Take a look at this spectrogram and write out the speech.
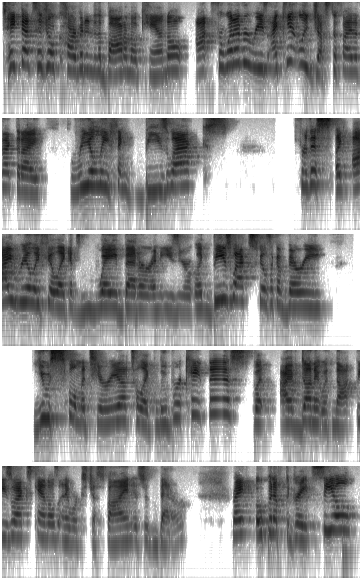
take that sigil, carve it into the bottom of a candle. I, for whatever reason, I can't really justify the fact that I really think beeswax for this. Like, I really feel like it's way better and easier. Like, beeswax feels like a very useful material to like lubricate this, but I've done it with not beeswax candles and it works just fine. It's just better, right? Open up the great seal,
